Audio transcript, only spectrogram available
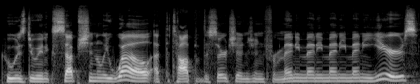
who was doing exceptionally well at the top of the search engine for many, many, many, many years,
